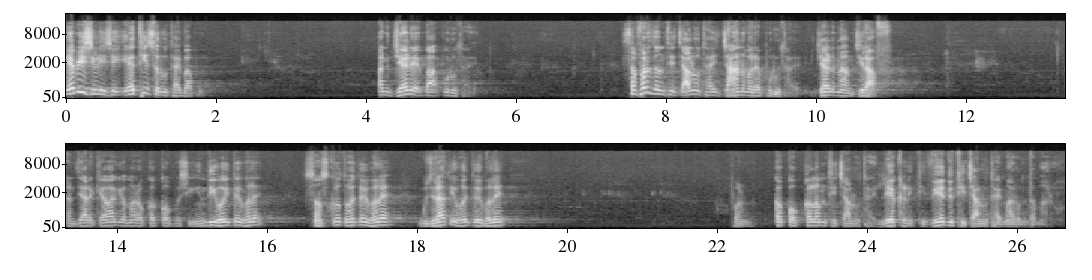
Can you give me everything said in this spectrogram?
એબીસીડી છે એથી શરૂ થાય બાપુ. અને જેડે બા પૂરું થાય. સફરજનથી ચાલુ થાય, જાનવરે પૂરું થાય. જેડ નામ જીરાફ. અને જ્યારે કહેવા ગયો, મારો કક્કો પછી હિન્દી હોય તોય ભલે, સંસ્કૃત હોય તોય ભલે, ગુજરાતી હોય તોય ભલે. પણ કક્કો કલમથી ચાલુ થાય, લેખણીથી, વેદથી ચાલુ થાય મારું તમારું.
